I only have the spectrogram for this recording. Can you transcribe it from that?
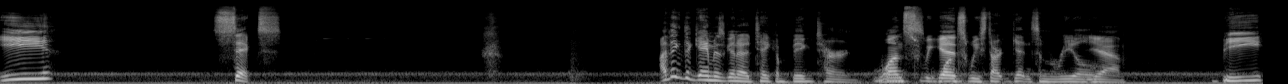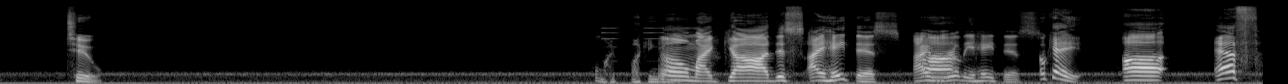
E6. I think the game is gonna take a big turn Once we get- once we start getting some real Yeah. B2. Oh my fucking god. Oh my god. This I hate this. I Uh, really hate this. Okay. Uh F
